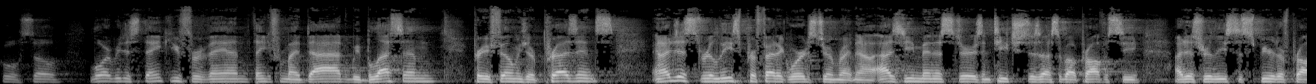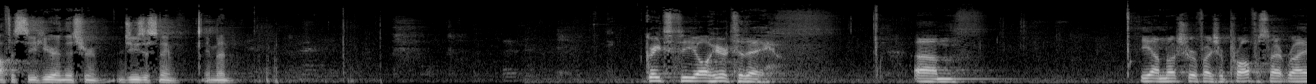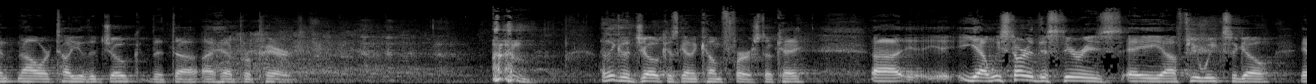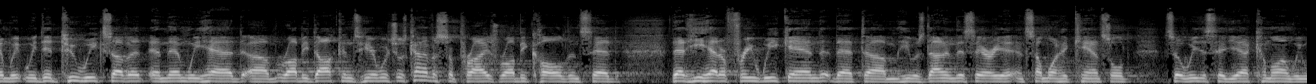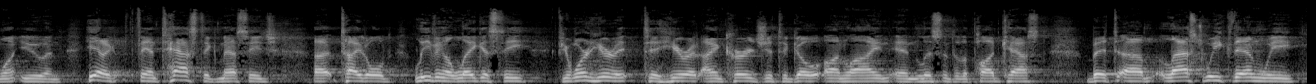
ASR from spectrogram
Cool. So, Lord, we just thank you for Van. Thank you for my dad. We bless him. Pray you fill him with your presence. And I just release prophetic words to him right now. As he ministers and teaches us about prophecy, I just release the spirit of prophecy here in this room. In Jesus' name, amen. Great to see you all here today. Um, yeah, I'm not sure if I should prophesy right now or tell you the joke that uh, I had prepared. I think the joke is going to come first, okay? Uh, yeah, we started this series a, a, few weeks ago, and we, we did two weeks of it, and then we had um, Robby Dawkins here, which was kind of a surprise. Robby called and said that he had a free weekend, that um, he was down in this area, and someone had canceled. So we just said, Yeah, come on, we want you. And he had a fantastic message uh, titled Leaving a Legacy. If you weren't here to, hear it, I encourage you to go online and listen to the podcast. But um, last week, then, we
